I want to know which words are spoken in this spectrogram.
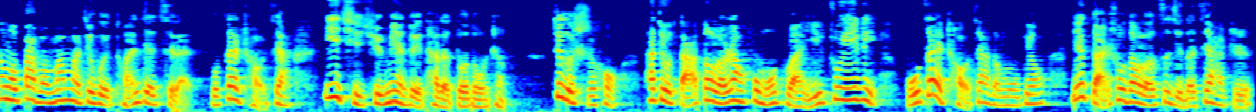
那么爸爸妈妈就会团结起来，不再吵架，一起去面对他的多动症。这个时候，他就达到了让父母转移注意力、不再吵架的目标，也感受到了自己的价值，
